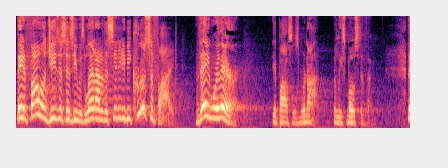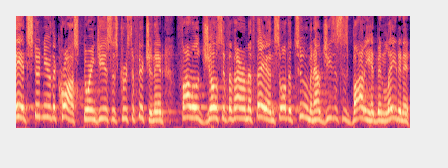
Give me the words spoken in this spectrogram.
They had followed Jesus as he was led out of the city to be crucified. They were there. The apostles were not, at least most of them. They had stood near the cross during Jesus' crucifixion. They had followed Joseph of Arimathea and saw the tomb and how Jesus' body had been laid in it.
